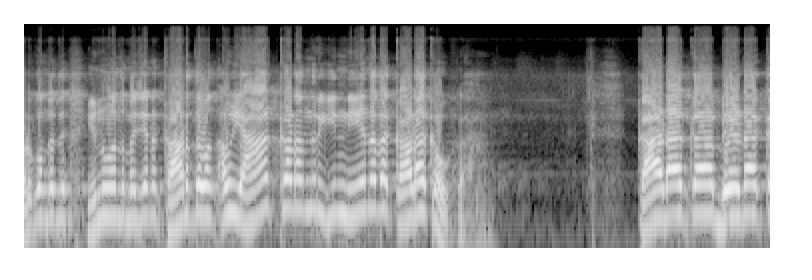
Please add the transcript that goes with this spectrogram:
ಬಡ್ಕೊಂತದ್ದು ಇನ್ನೂ ಒಂದು ಮಜೇನ ಕಾಡ್ದ ಒಂದು ಅವು ಯಾಕೆ ಕಾಡಂದ್ರೆ ಇನ್ನೇನದ ಕಾಡಾಕ ಅವಕ್ಕ? ಕಾಡಾಕ, ಬೇಡಾಕ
